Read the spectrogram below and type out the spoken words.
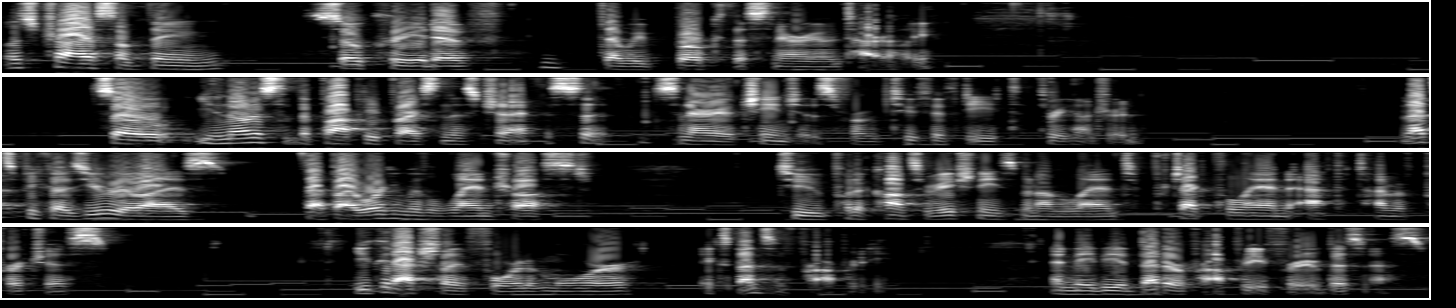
let's try something so creative that we broke the scenario entirely. So you notice that the property price in this, this uh, scenario changes from 250 to 300. And that's because you realize that by working with a land trust to put a conservation easement on the land to protect the land at the time of purchase, you could actually afford a more expensive property and maybe a better property for your business.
